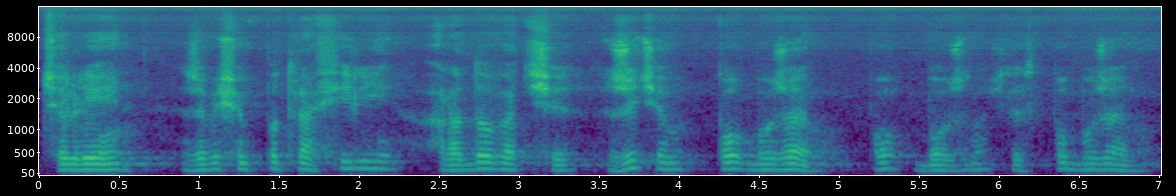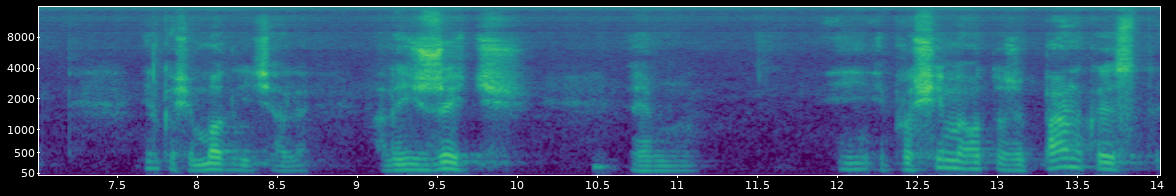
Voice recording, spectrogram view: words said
czyli żebyśmy potrafili radować się życiem po Bożemu. Pobożność to jest po Bożemu. Nie tylko się modlić, ale, ale i żyć. I, I prosimy o to, że Pan, który jest,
